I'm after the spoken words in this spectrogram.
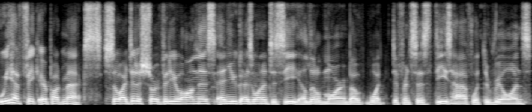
we have fake AirPod Max. So I did a short video on this and you guys wanted to see a little more about what differences these have with the real ones.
